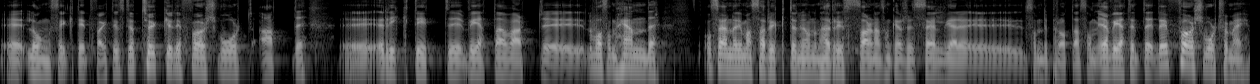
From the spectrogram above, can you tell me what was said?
eh, långsiktigt faktiskt. Jag tycker det är för svårt att eh, riktigt veta vart, vad som händer. Och sen är det massa rykten om de här ryssarna som kanske säljer som det pratas om. Jag vet inte, det är för svårt för mig.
